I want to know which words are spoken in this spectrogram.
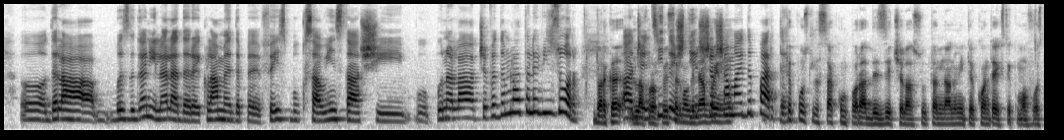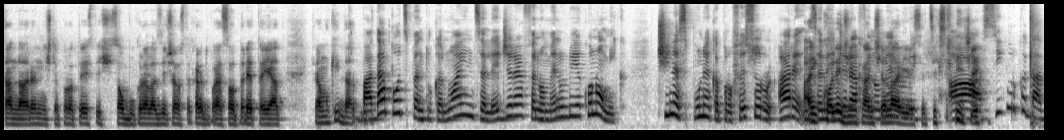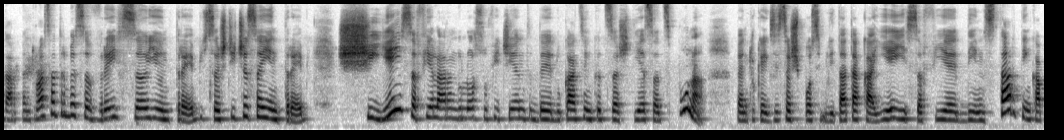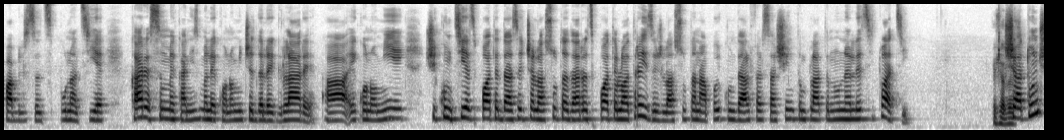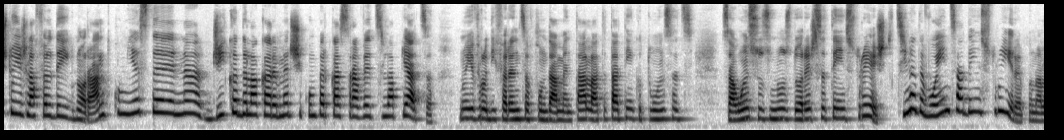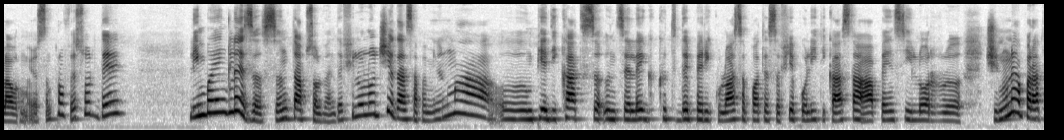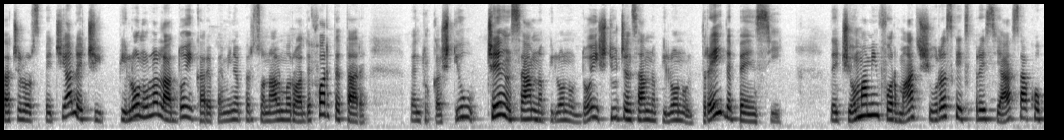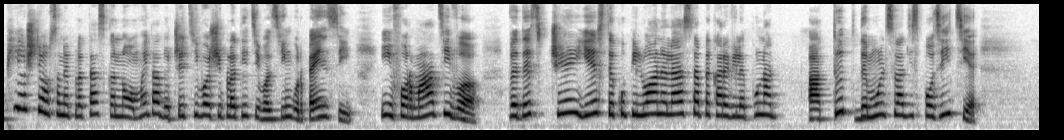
de la băzdăgănile alea de reclame de pe Facebook sau Insta și uh, până la ce vedem la televizor. Doar că agenții la de știri gândeam, și așa nu, mai departe. Nu te poți lăsa cumpărat de 10% în anumite contexte, cum au fost an la rând niște proteste și s-au bucurat la 10% care după aia s-au retăiat. Și am ok, dar... Ba da, poți, pentru că nu ai înțelegerea fenomenului economic. Cine spune că profesorul are Ai înțelegerea colegi în cancelarie să-ți explice. A, sigur că da, dar pentru asta trebuie să vrei să-i întrebi, să știi ce să-i întrebi și ei să fie la rândul lor suficient de educați încât să știe să-ți spună pentru că există și posibilitatea ca ei să fie din start incapabili să-ți spună ție care sunt mecanismele economice de reglare a economiei și cum ție îți poate da 10%, dar îți poate lua 30% înapoi, cum de altfel s-a și întâmplat în unele situații. Și atunci... și atunci tu ești la fel de ignorant cum este gică de la care mergi și cumperi castraveți la piață. Nu e vreo diferență fundamentală atâta timp cât tu însăți sau însuți nu-ți dorești să te instruiești. Ține de voința de instruire până la urmă. Eu sunt profesor de limbă engleză, sunt absolvent de filologie, dar asta pe mine nu m-a uh, împiedicat să înțeleg cât de periculoasă poate să fie politica asta a pensiilor uh, și nu neapărat a celor speciale, ci pilonul ăla 2, care pe mine personal mă roade foarte tare. Pentru că știu ce înseamnă pilonul 2, știu ce înseamnă pilonul 3 de pensii, deci eu m-am informat și urăsc expresia asta, copiii ăștia o să ne plătească nouă. Măi, da, duceți-vă și plătiți-vă singur pensii, informați-vă, vedeți ce este cu piloanele astea pe care vi le pun atât de mulți la dispoziție.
